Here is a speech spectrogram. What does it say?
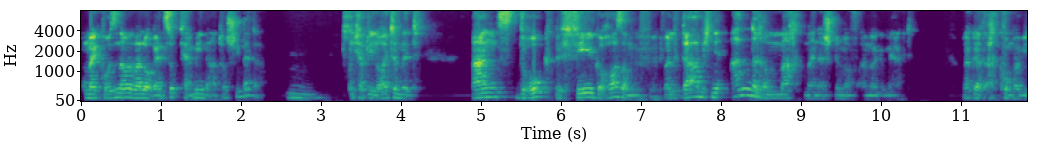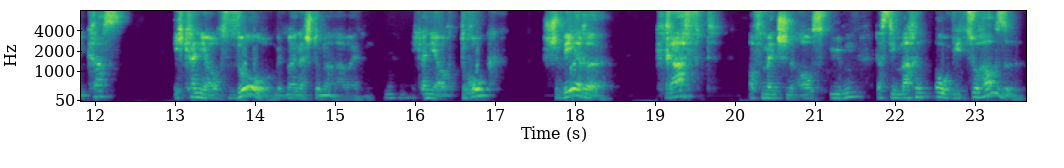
und mein Kosename war Lorenzo Terminator Schibetta. Mhm. Ich habe die Leute mit Angst, Druck, Befehl, Gehorsam geführt, weil da habe ich eine andere Macht meiner Stimme auf einmal gemerkt. Und habe gedacht, ach guck mal, wie krass. Ich kann ja auch so mit meiner Stimme arbeiten. Mhm. Ich kann ja auch Druck, Schwere, Kraft, auf Menschen ausüben, dass die machen, oh, wie zu Hause.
